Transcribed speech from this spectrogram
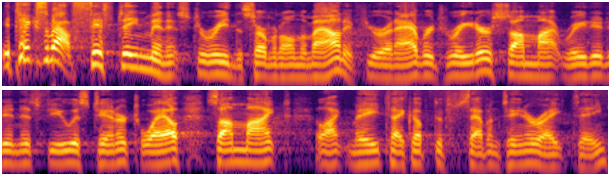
It takes about 15 minutes to read the Sermon on the Mount. If you're an average reader, some might read it in as few as 10 or 12. Some might, like me, take up to 17 or 18.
